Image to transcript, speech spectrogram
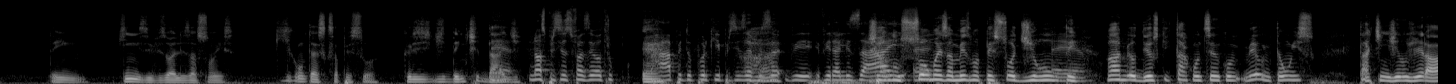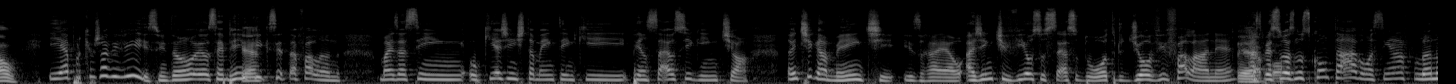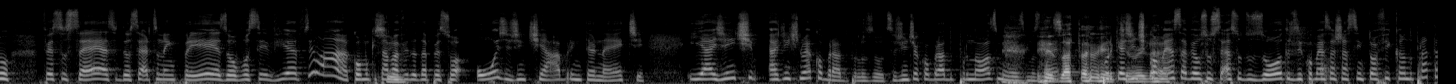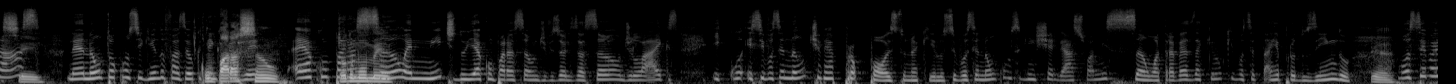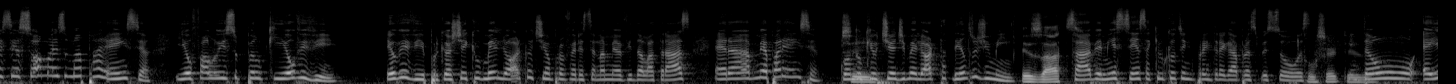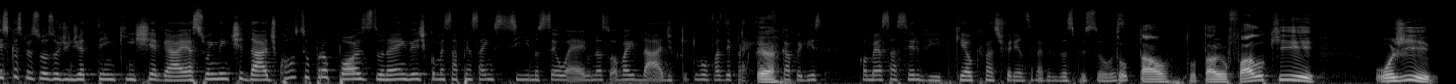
Tem 15 visualizações. O que, que acontece com essa pessoa? crise de identidade. É, nós precisamos fazer outro é. rápido porque precisa ah, viralizar. Já não e, sou é. mais a mesma pessoa de ontem. É. Ah, meu Deus, o que está acontecendo comigo? Meu, então isso está atingindo geral. E é porque eu já vivi isso, então eu sei bem é. o que, que você está falando. Mas assim, o que a gente também tem que pensar é o seguinte, ó. Antigamente, Israel, a gente via o sucesso do outro de ouvir falar, né? É, As pessoas pô. nos contavam assim, ah, fulano fez sucesso, deu certo na empresa, ou você via, sei lá, como que estava a vida da pessoa. Hoje a gente abre a internet e a gente, a gente não é cobrado pelos outros, a gente é cobrado por nós mesmos, né? Exatamente. Porque a é gente é começa a ver o sucesso dos outros e começa a achar assim, tô ficando para trás, Sim. né? Não tô conseguindo fazer o que comparação, tem que fazer. É a comparação, é nítido e a comparação de visualização, de likes. E, e se você não tiver propósito naquilo, se você não conseguir enxergar a sua missão através daquilo que você está reproduzindo, é. você vai ser só mais uma aparência. E eu falo isso pelo que eu vivi. Eu vivi, porque eu achei que o melhor que eu tinha para oferecer na minha vida lá atrás era a minha aparência. Quando Sim. o que eu tinha de melhor tá dentro de mim. Exato. Sabe? A minha essência, aquilo que eu tenho para entregar para as pessoas. Com certeza. Então, é isso que as pessoas hoje em dia têm que enxergar, é a sua identidade. Qual o seu propósito, né? Em vez de começar a pensar em si, no seu ego, na sua vaidade, o que, que eu vou fazer para é. ficar feliz, começa a servir, porque é o que faz diferença na vida das pessoas. Total, total. Eu falo que hoje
